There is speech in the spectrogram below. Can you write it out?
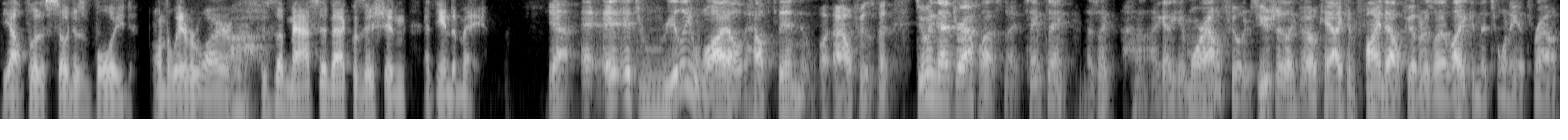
the outfield is so just void on the waiver wire. Oh. This is a massive acquisition at the end of May. Yeah, it's really wild how thin the outfield's been. Doing that draft last night, same thing. I was like, huh, I got to get more outfielders. Usually, like, okay, I can find outfielders I like in the twentieth round.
